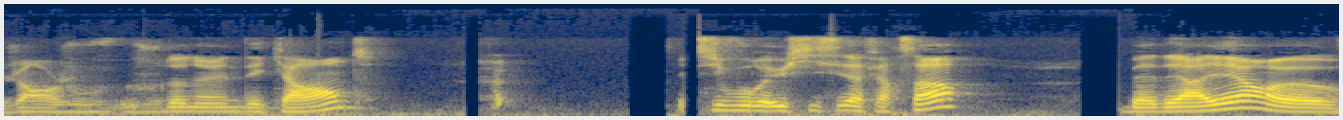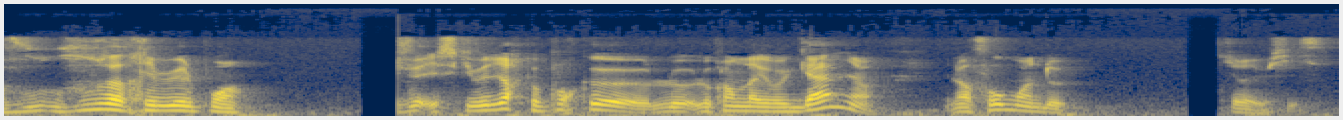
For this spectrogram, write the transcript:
genre je vous, donne un ND 40, et si vous réussissez à faire ça, bah derrière, vous, attribuez le point. Ce qui veut dire que pour que le, le clan de la grue gagne, il en faut au moins deux qui réussissent.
